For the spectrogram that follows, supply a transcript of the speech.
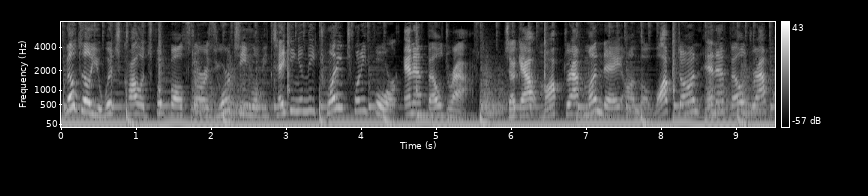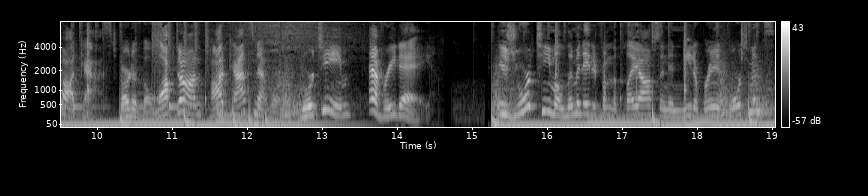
They'll tell you which college football stars your team will be taking in the 2024 NFL Draft. Check out Mock Draft Monday on the Locked On NFL Draft Podcast part of the Locked On Podcast Network. Your team every day. Is your team eliminated from the playoffs and in need of reinforcements?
